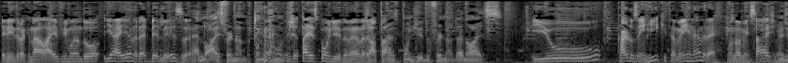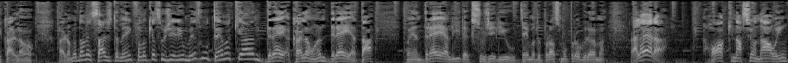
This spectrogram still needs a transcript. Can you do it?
Ele entrou aqui na live e mandou. E aí, André, beleza? É nóis, Fernando. Tamo junto. Já tá respondido, né, André? Já tá respondido, Fernando. É nóis. E o Carlos Henrique também, né, André? Mandou uma mensagem. Grande Carlão. Carlão mandou mensagem também que falou que ia sugerir o mesmo tema que a Andréia. Carlão, Andréia, tá? Foi a Andréia Lira que sugeriu o tema do próximo programa. Galera, rock nacional, hein?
